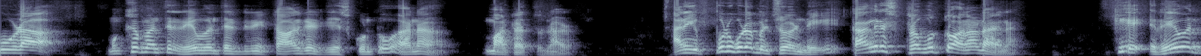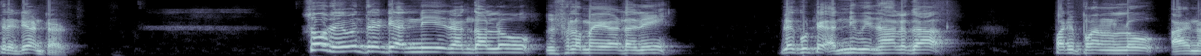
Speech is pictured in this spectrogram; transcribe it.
కూడా ముఖ్యమంత్రి రేవంత్ రెడ్డిని టార్గెట్ చేసుకుంటూ ఆయన మాట్లాడుతున్నాడు. అని ఇప్పుడు కూడా మీరు చూడండి కాంగ్రెస్ ప్రభుత్వం అన్నాడు ఆయన. కే రేవంత్ రెడ్డి అంటాడు. సో రేవంత్ రెడ్డి అన్ని రంగాల్లో విఫలమయ్యాడని లేకుంటే అన్ని విధాలుగా పరిపాలనలో ఆయన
